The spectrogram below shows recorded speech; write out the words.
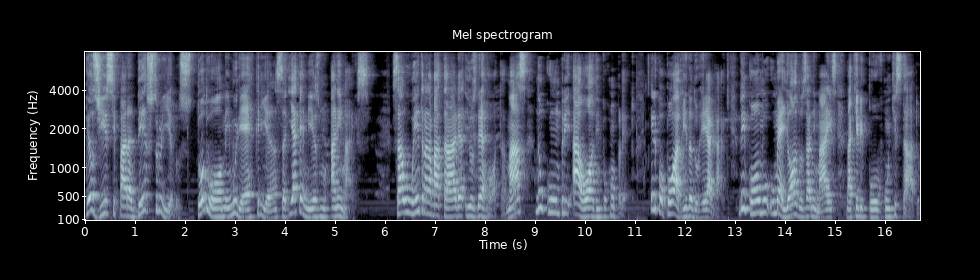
Deus disse para destruí-los, todo homem, mulher, criança e até mesmo animais. Saul entra na batalha e os derrota, mas não cumpre a ordem por completo. Ele poupou a vida do rei Agag, bem como o melhor dos animais daquele povo conquistado:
